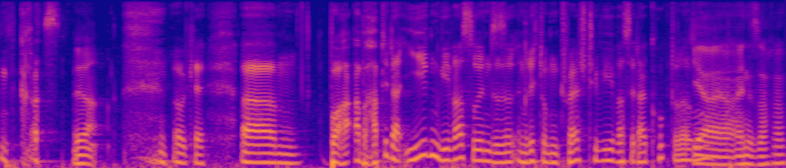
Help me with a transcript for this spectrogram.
Krass. Ja. Okay. Ähm, boah, aber habt ihr da irgendwie was so in, in Richtung Trash-TV, was ihr da guckt oder so? Ja, ja, eine Sache.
